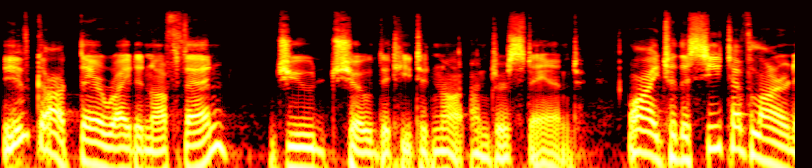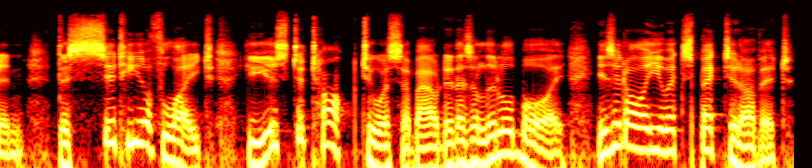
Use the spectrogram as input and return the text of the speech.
You've got there right enough, then. Jude showed that he did not understand. Why, to the seat of Larnin, the city of light. You used to talk to us about it as a little boy. Is it all you expected of it?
